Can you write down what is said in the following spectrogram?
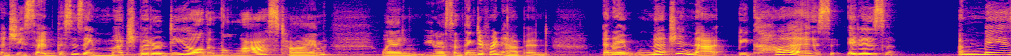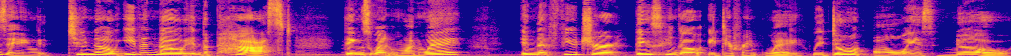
And she said, This is a much better deal than the last time when, you know, something different happened. And I mention that because it is amazing to know, even though in the past things went one way, in the future things can go a different way. We don't always know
